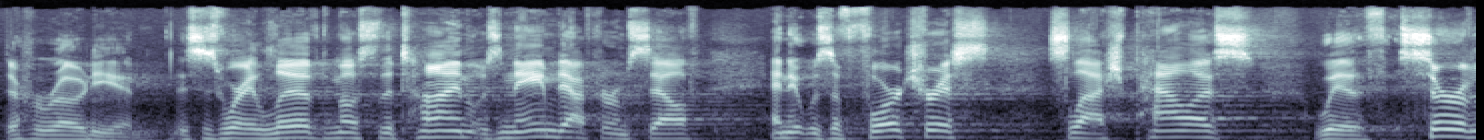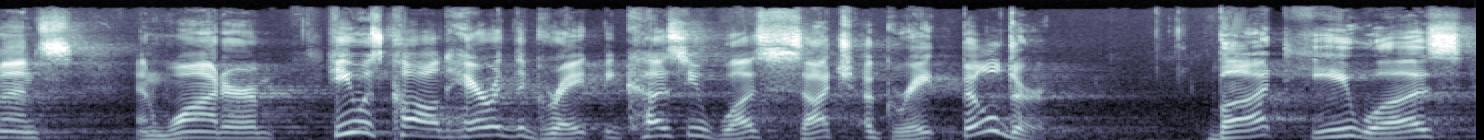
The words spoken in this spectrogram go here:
the Herodium. This is where he lived most of the time. It was named after himself, and it was a fortress slash palace with servants and water. He was called Herod the Great because he was such a great builder. But he was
